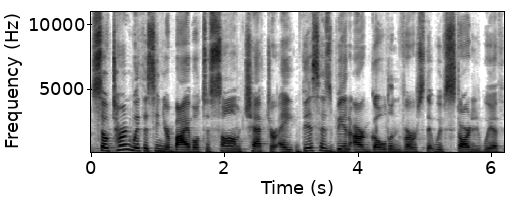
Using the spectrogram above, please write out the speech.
So turn with us in your Bible to Psalm chapter 8. This has been our golden verse that we've started with,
